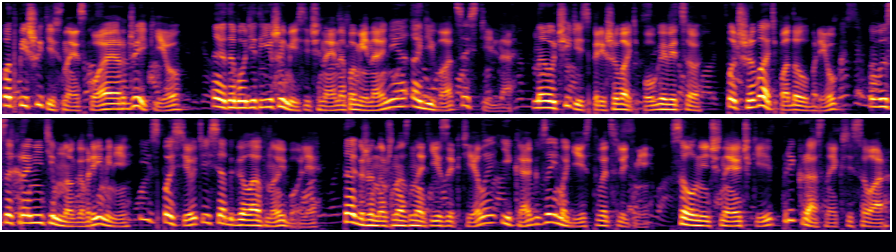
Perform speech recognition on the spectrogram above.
Подпишитесь на Esquire JQ. Это будет ежемесячное напоминание одеваться стильно. Научитесь пришивать пуговицу, подшивать подол брюк. Вы сохраните много времени и спасетесь от головной боли. Также нужно знать язык тела и как взаимодействовать с людьми. Солнечные очки – прекрасный аксессуар.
